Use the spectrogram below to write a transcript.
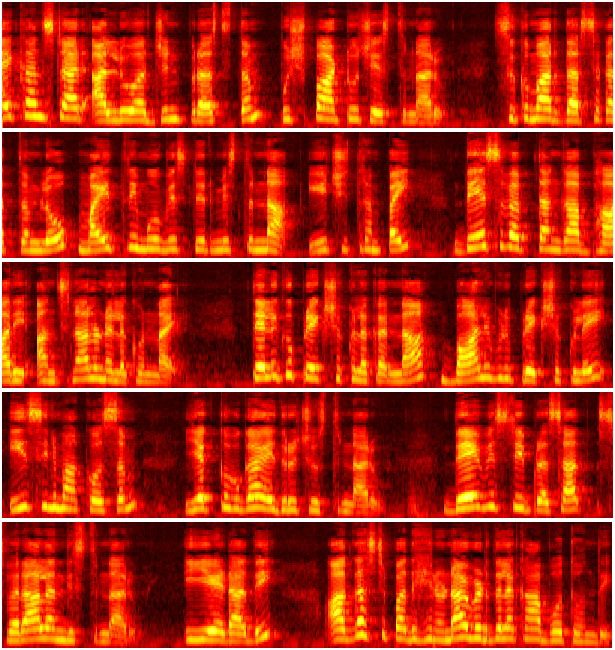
ఐకాన్ స్టార్ అల్లు అర్జున్ ప్రస్తుతం పుష్ప టూ చేస్తున్నారు. సుకుమార్ దర్శకత్వంలో మైత్రి మూవీస్ నిర్మిస్తున్న ఈ చిత్రంపై దేశవ్యాప్తంగా భారీ అంచనాలు నెలకొన్నాయి. తెలుగు ప్రేక్షకుల కన్నా బాలీవుడ్ ప్రేక్షకులే ఈ సినిమా కోసం ఎక్కువగా ఎదురు చూస్తున్నారు దేవిశ్రీ ప్రసాద్ స్వరాలందిస్తున్నారు. ఈ ఏడాది ఆగస్టు పదిహేనున విడుదల కాబోతోంది.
